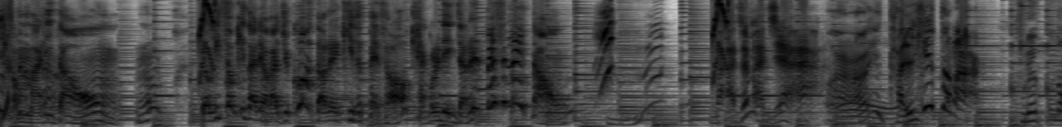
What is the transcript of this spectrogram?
이건 말이다옹. 응? 여기서 기다려가지고 너를 기습해서 개굴 닌자를 뺏을라 했다옹. 맞아 맞아 달겠더라. 그랬구나.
